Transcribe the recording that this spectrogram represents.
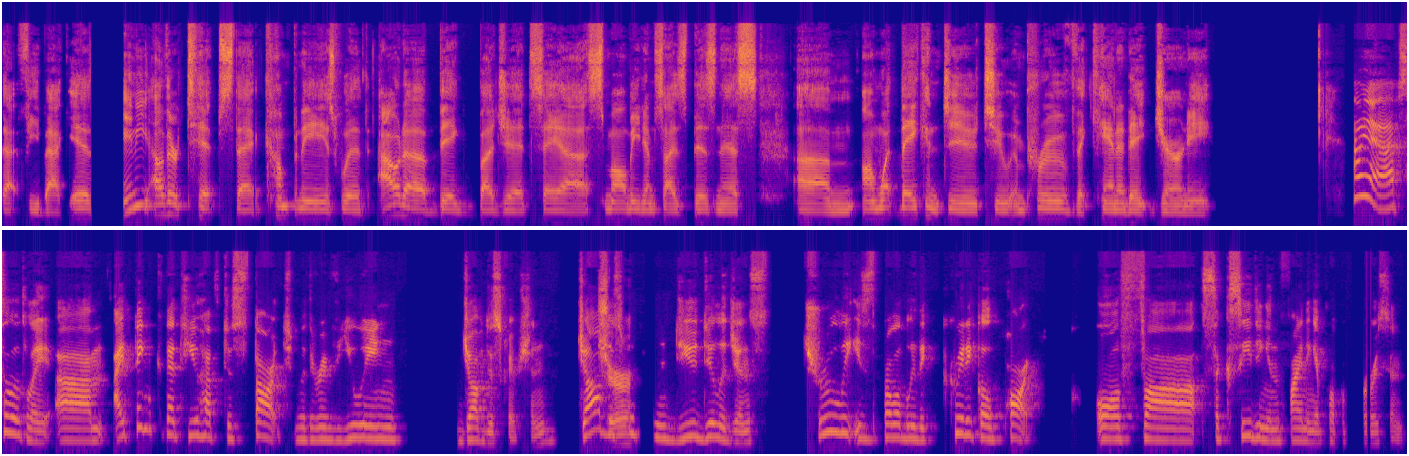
that feedback is. Any other tips that companies without a big budget, say a small, medium sized business, um, on what they can do to improve the candidate journey? Oh, yeah, absolutely. Um, I think that you have to start with reviewing job description Job sure. description due diligence truly is probably the critical part of uh, succeeding in finding a proper person.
